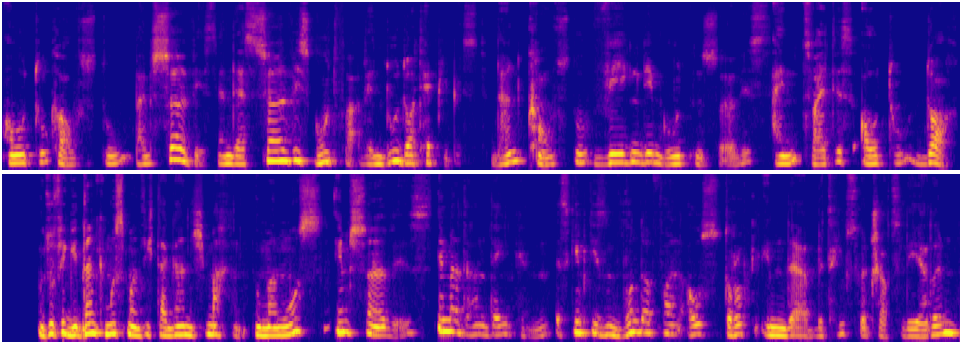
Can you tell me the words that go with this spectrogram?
Auto kaufst du beim Service. Wenn der Service gut war, wenn du dort happy bist, dann kaufst du wegen dem guten Service ein zweites Auto dort. Und so viel Gedanken muss man sich da gar nicht machen. Und man muss im Service immer daran denken, es gibt diesen wundervollen Ausdruck in der Betriebswirtschaftslehre,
